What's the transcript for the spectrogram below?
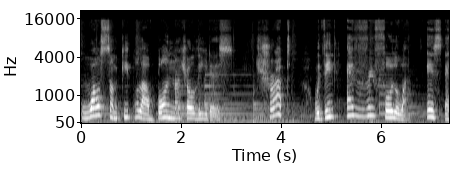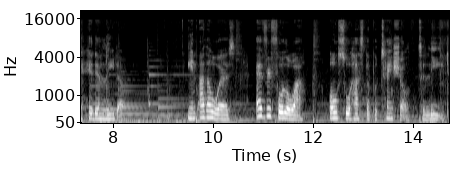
while some people are born natural leaders, trapped within every follower is a hidden leader. In other words, every follower also has the potential to lead.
